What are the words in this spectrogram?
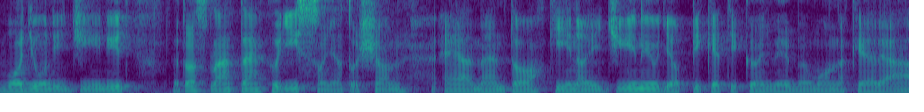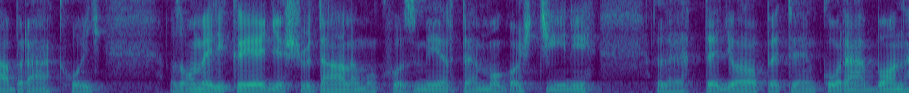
vagyoni Gini-t, tehát azt látták, hogy iszonyatosan elment a kínai Gini, ugye a Piketty könyvében vannak erre ábrák, hogy az amerikai Egyesült Államokhoz mérten magas Gini lett egy alapvetően korábban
